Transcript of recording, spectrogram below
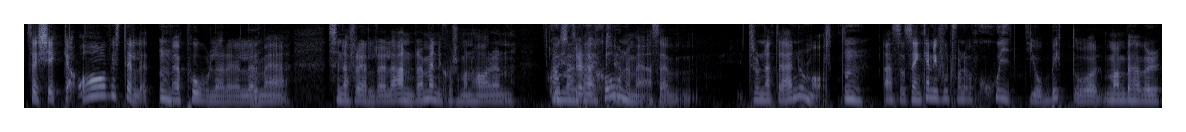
Så här, checka av istället Mm. med polare eller Mm. med sina föräldrar eller andra människor som man har en Ja, schysst men relation med. Alltså, tror ni att det är normalt? Mm. Alltså, sen kan det fortfarande vara skitjobbigt och man behöver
